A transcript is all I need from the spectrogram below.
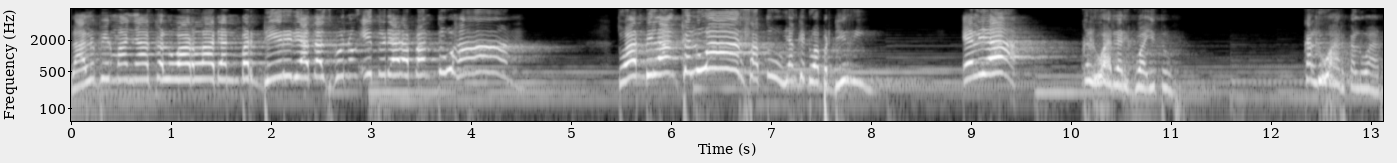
Lalu firmannya keluarlah dan berdiri di atas gunung itu di hadapan Tuhan. Tuhan bilang keluar satu, yang kedua berdiri. Elia keluar dari gua itu. Keluar, keluar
